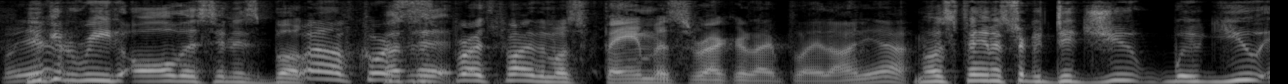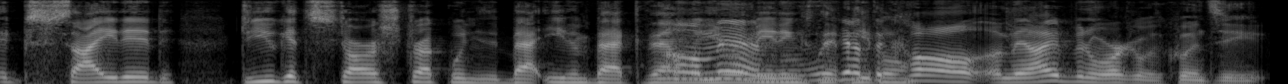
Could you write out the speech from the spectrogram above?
Well, You yeah. could read all this in his book. well, of course, it's, it's probably the most famous record I played on. Yeah. most famous record. Did you were you excited? Do you get starstruck when you back even back then Oh man, we got people? the call. I mean, I've been working with Quincy.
